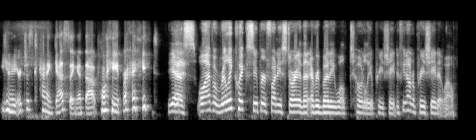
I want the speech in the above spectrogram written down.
you know, you're just kind of guessing at that point, right? Yes. Well, I have a really quick, super funny story that everybody will totally appreciate. If you don't appreciate it, well,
